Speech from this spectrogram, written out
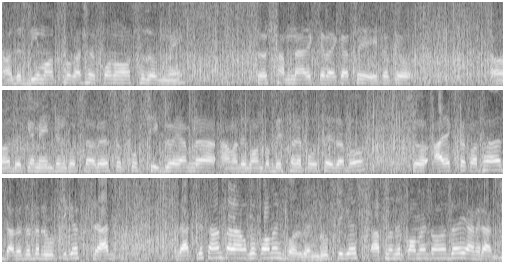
আমাদের দ্বিমত প্রকাশের কোনো সুযোগ নেই। সো সামনে আরেকটা বাইক আছে। এটাকেও আমাদেরকে মেনটেন করতে হবে। সো খুব শীঘ্রই আমরা আমাদের গন্তব্যস্থানে পৌঁছে যাব। সো আরেকটা কথা, যাদের যাদের রুট টিকেট রাখ, রাখতে চান, তারা আমাকে কমেন্ট করবেন। রুট টিকেট আপনাদের কমেন্ট অনুযায়ী আমি রাখব।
